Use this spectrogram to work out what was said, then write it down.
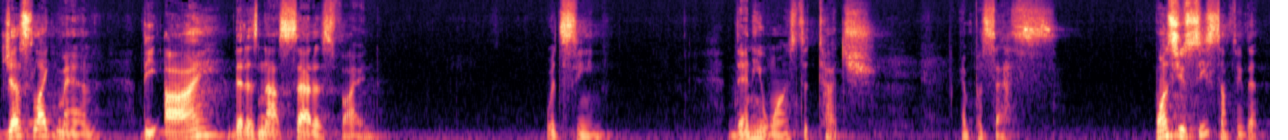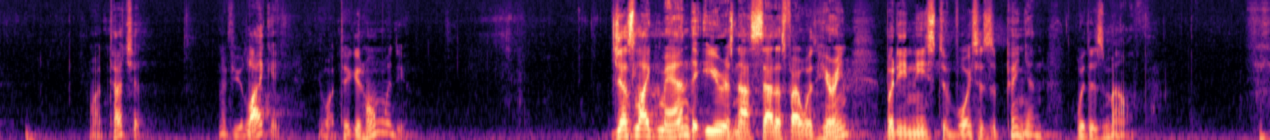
Just like man, the eye that is not satisfied with seeing. Then he wants to touch and possess. Once you see something, then you want to touch it. And if you like it, you want to take it home with you. Just like man, the ear is not satisfied with hearing, but he needs to voice his opinion with his mouth.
